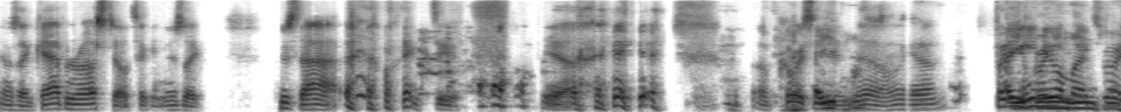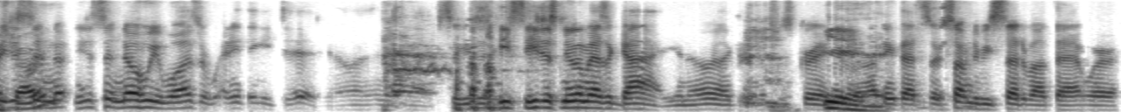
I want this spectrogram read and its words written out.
I was like, Gavin Rossdale took it. And he was like, who's that? I'm like, dude, yeah. of course he didn't know, yeah. But he knew him, I'm. He just, didn't know, he just didn't know who he was or anything he did, you know. Uh, so he just, he, he, just knew him as a guy, you know, like, which is great. Yeah. You know? I think that's, there's something to be said about that where,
